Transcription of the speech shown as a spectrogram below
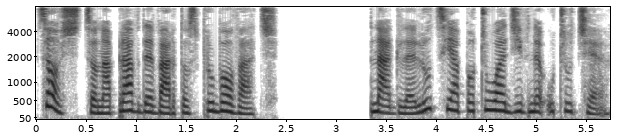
Coś, co naprawdę warto spróbować. Nagle Lucja poczuła dziwne uczucie.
